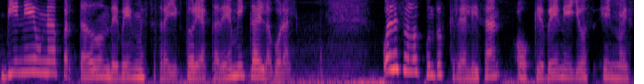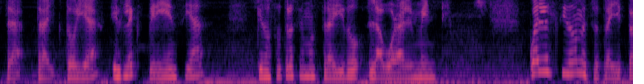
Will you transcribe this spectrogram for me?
viene un apartado donde ven nuestra trayectoria académica y laboral. ¿Cuáles son los puntos que realizan o que ven ellos en nuestra trayectoria? Es la experiencia que nosotros hemos traído laboralmente. ¿Cuál ha sido nuestro trayecto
